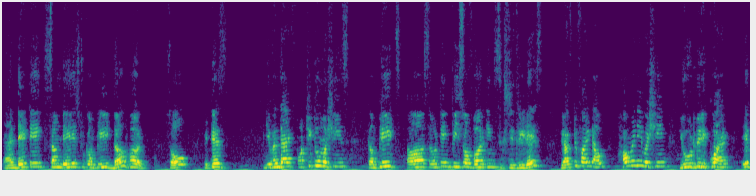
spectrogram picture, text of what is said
and they take some days to complete the work. So it is given that 42 machines completes a certain piece of work in 63 days. You have to find out how many machine you would be required if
